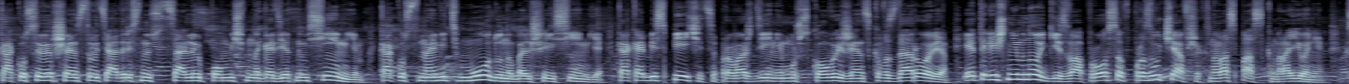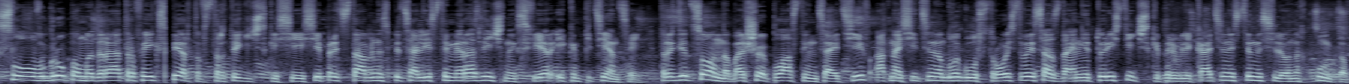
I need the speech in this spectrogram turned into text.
Как усовершенствовать адресную социальную помощь многодетным семьям. Как установить моду на большие семьи. Как обеспечить сопровождение мужского и женского здоровья. Это лишь немногие из вопросов, прозвучавших в Новоспасском районе. К слову, группа модераторов и экспертов стратегической сессии представлена специалистами различных сфер и компетенций. Традиционно большой пласт инициатив относительно благоустройства и создания туристической привлекательности населенных пунктов.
